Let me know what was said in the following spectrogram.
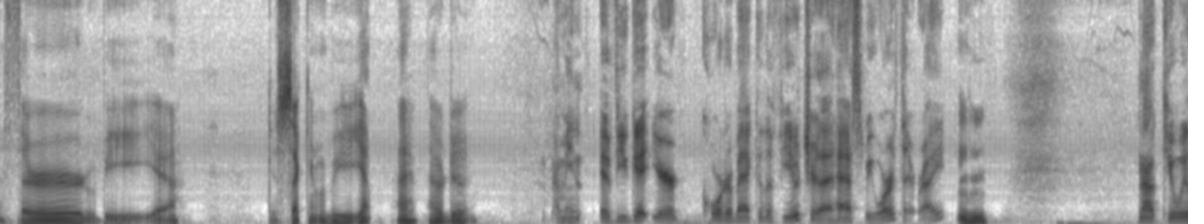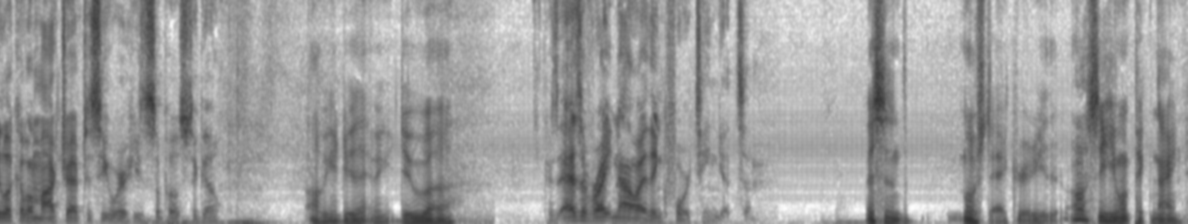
A third would be yeah. A second would be yep. I that would do it. I mean, if you get your quarterback of the future, that has to be worth it, right? Mm-hmm. Now, can we look up a mock draft to see where he's supposed to go? Oh, we can do that. We can do. uh Because as of right now, I think 14 gets him. This isn't the most accurate either. Oh, see, he went pick nine.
